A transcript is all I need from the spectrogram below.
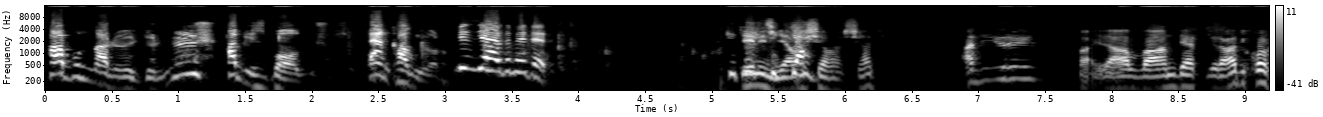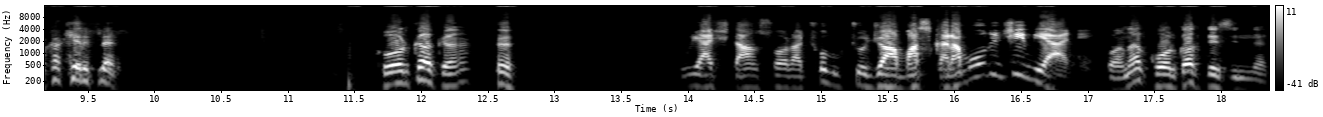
Ha bunlar öldürmüş, ha biz boğulmuşuz. Ben kalıyorum. Biz yardım ederiz. Gelin Köpekçik yavaş gel. yavaş hadi. Hadi yürüyün. Haydi Allah'ın dertleri. Hadi korkak herifler. Korkak ha? Bu yaştan sonra çoluk çocuğa maskara mı olacağım yani? Bana korkak desinler.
